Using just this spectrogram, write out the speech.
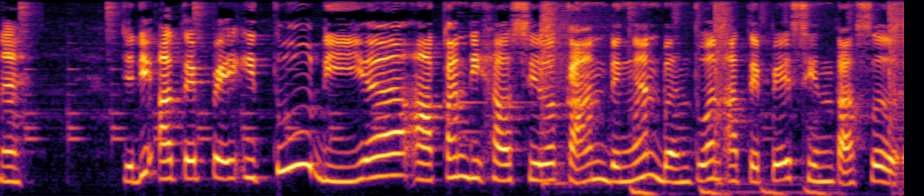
Nah, jadi ATP itu dia akan dihasilkan dengan bantuan ATP sintase.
